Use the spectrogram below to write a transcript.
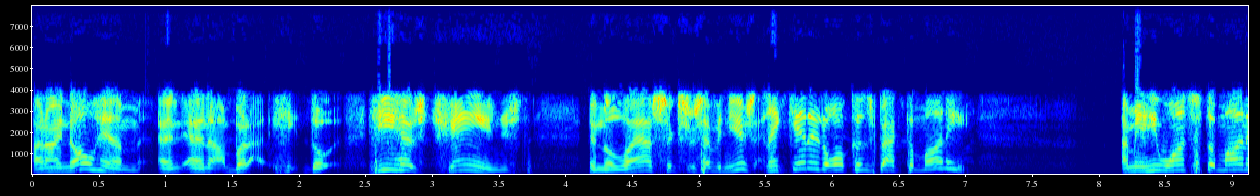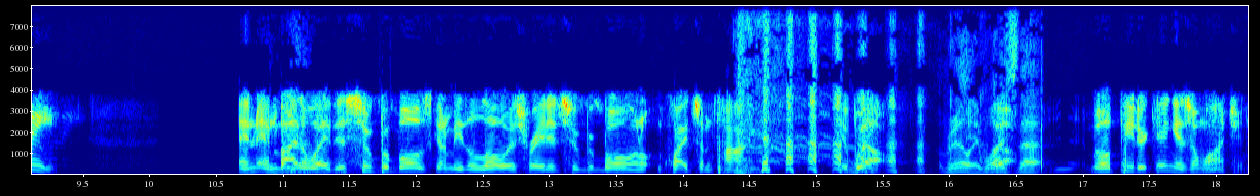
and I know him, and and uh, but he the, he has changed in the last six or seven years, and again, it all comes back to money. I mean, he wants the money. And and by the way, this Super Bowl is going to be the lowest rated Super Bowl in quite some time. it will. Really? Why is that? Well, Peter King isn't watching.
